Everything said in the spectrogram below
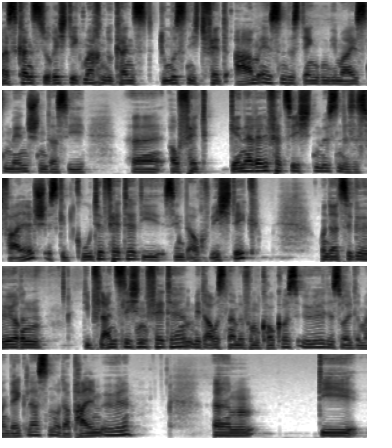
Was kannst du richtig machen? Du kannst, du musst nicht fettarm essen. Das denken die meisten Menschen, dass sie äh, auf Fett generell verzichten müssen. Das ist falsch. Es gibt gute Fette, die sind auch wichtig. Und dazu gehören die pflanzlichen Fette mit Ausnahme vom Kokosöl, das sollte man weglassen, oder Palmöl. Ähm, die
